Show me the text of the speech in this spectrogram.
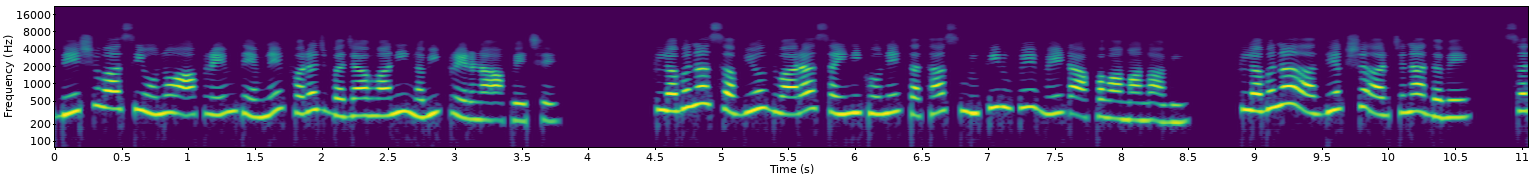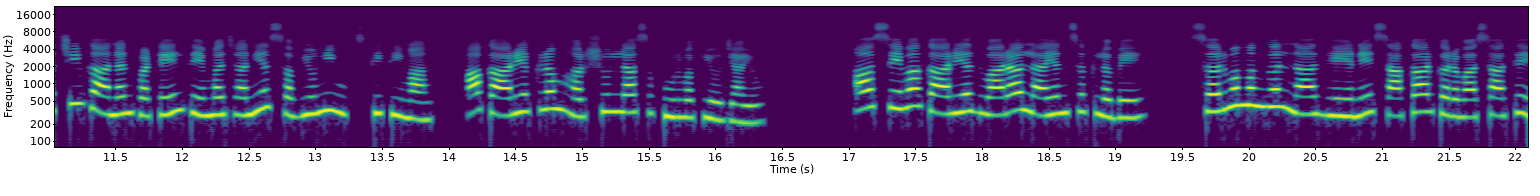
દેશવાસીઓનો આ પ્રેમ તેમને ફરજ બજાવવાની નવી પ્રેરણા આપે છે. ક્લબના સભ્યો દ્વારા સૈનિકોને તથા સ્મૃતિરૂપે ભેટ આપવામાં આવી. ક્લબના અધ્યક્ષ અર્ચના દવે સચિવ કાનન પટેલ તેમજ અન્ય સભ્યોની ઉપસ્થિતિમાં આ કાર્યક્રમ હર્ષોલ્લાસપૂર્વક યોજાયો. આ સેવા કાર્ય દ્વારા લાયન્સ ક્લબે સર્વમંગલના ધ્યેયને સાકાર કરવા સાથે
